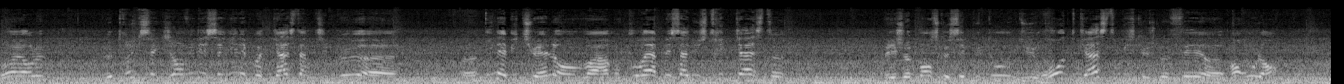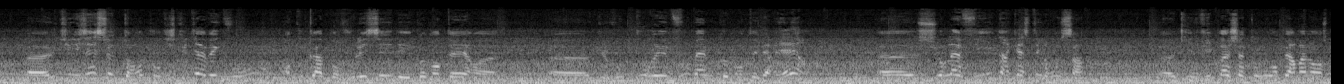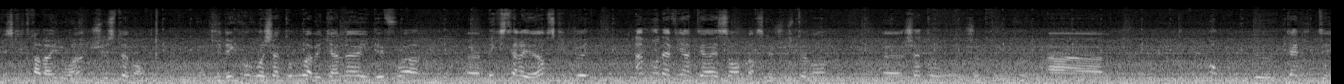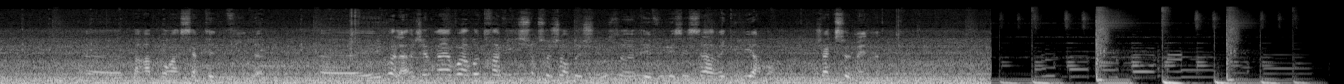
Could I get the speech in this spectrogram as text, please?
Bon, alors le, truc, c'est que j'ai envie d'essayer les podcasts un petit peu euh, euh, inhabituels. On, pourrait appeler ça du streetcast, mais je pense que c'est plutôt du roadcast, puisque je le fais euh, en roulant. Utiliser ce temps pour discuter avec vous, en tout cas pour vous laisser des commentaires que vous pourrez vous-même commenter derrière, sur la vie d'un Castelroussin qui ne vit pas à Châteauroux en permanence puisqu'il travaille loin, justement. Il découvre Châteauroux avec un œil des fois euh, extérieur, ce qui peut être à mon avis intéressant parce que justement euh, Châteauroux, je trouve, a beaucoup de qualité euh, par rapport à certaines villes. Et voilà, j'aimerais avoir votre avis sur ce genre de choses et vous laisser ça régulièrement, chaque semaine.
